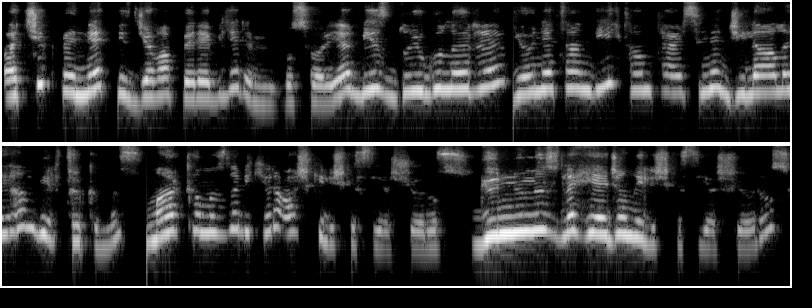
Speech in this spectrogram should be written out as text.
açık ve net bir cevap verebilirim bu soruya. Biz duyguları yöneten değil tam tersine cilalayan bir takımız. Markamızda bir kere aşk ilişkisi yaşıyoruz. Günümüzle heyecan ilişkisi yaşıyoruz.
